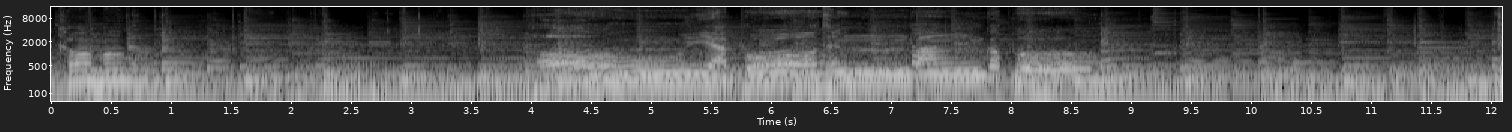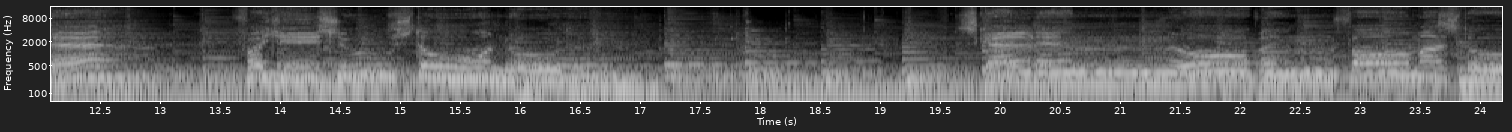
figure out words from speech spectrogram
I come Og ja, porten banker på. Der for Jesus store nåde. Skal den åben for mig stå?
